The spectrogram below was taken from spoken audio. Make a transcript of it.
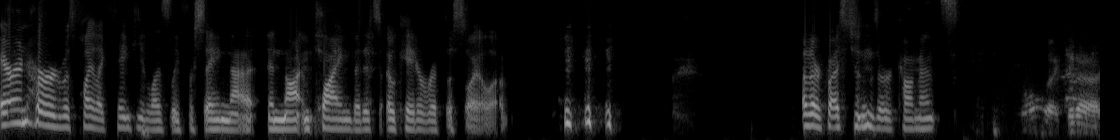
Aaron Hurd was probably like, thank you, Leslie, for saying that and not implying that it's okay to rip the soil up. Other questions or comments? We'll uh, get a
